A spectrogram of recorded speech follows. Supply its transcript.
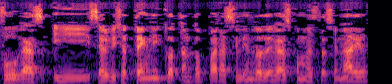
fugas y servicio técnico, tanto para cilindros de gas como estacionarios,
